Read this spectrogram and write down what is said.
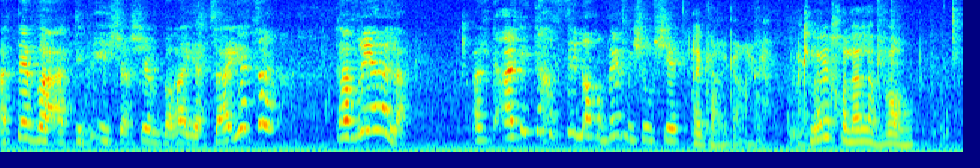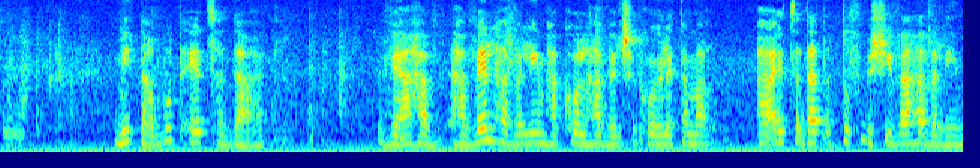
הטבע הטבעי שהשם ברא יצא, יצא. תעברי הלאה. אל, אל תתייחסי לו הרבה משום ש... רגע, רגע, רגע. את לא יכולה לבוא מתרבות עץ הדעת וההבל הבלים הכל הבל שקהלת אמר, העץ הדת עטוף בשבעה הבלים,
